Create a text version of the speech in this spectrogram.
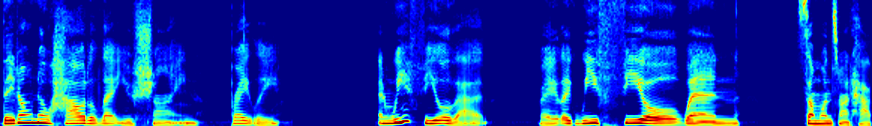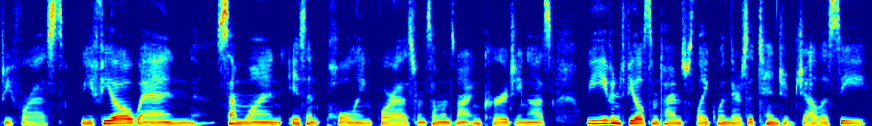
They don't know how to let you shine brightly. And we feel that, right? Like we feel when someone's not happy for us. We feel when someone isn't pulling for us, when someone's not encouraging us. We even feel sometimes like when there's a tinge of jealousy,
